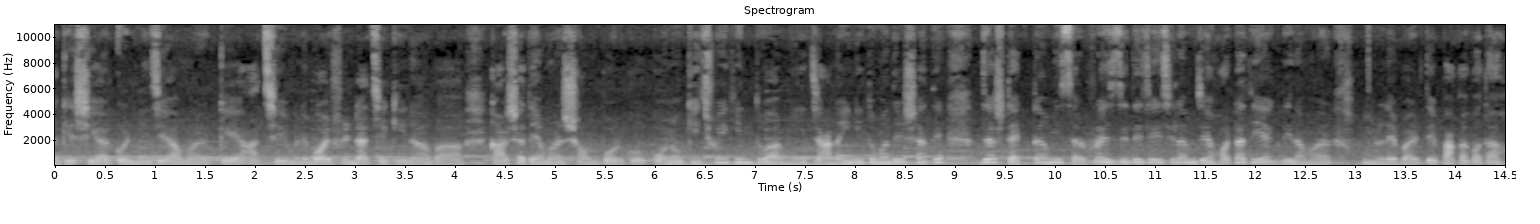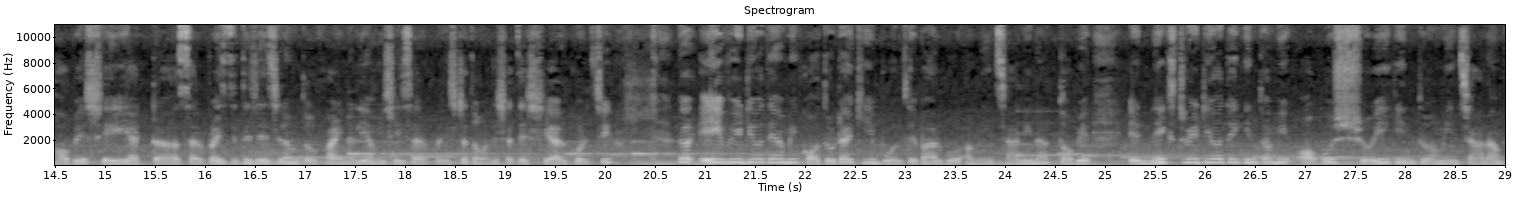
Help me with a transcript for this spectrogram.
আগে শেয়ার করিনি যে আমার কে আছে মানে বয়ফ্রেন্ড আছে কি না বা কার সাথে আমার সম্পর্ক। কোনো কিছুই কিন্তু আমি জানাইনি তোমাদের সাথে। জাস্ট একটা আমি সারপ্রাইজ দিতে চেয়েছিলাম যে হঠাৎই একদিন আমার মানে বাড়িতে পাকা কথা হবে, সেই একটা সারপ্রাইজ দিতে চেয়েছিলাম। তো ফাইনালি আমি সেই সারপ্রাইজটা তোমাদের সাথে শেয়ার করছি। তো এই ভিডিওতে আমি কতটা কি বলতে পারব আমি জানি না। তবে এর নেক্সট ভিডিওতে কিন্তু আমি অবশ্যই কিন্তু আমি জানাব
